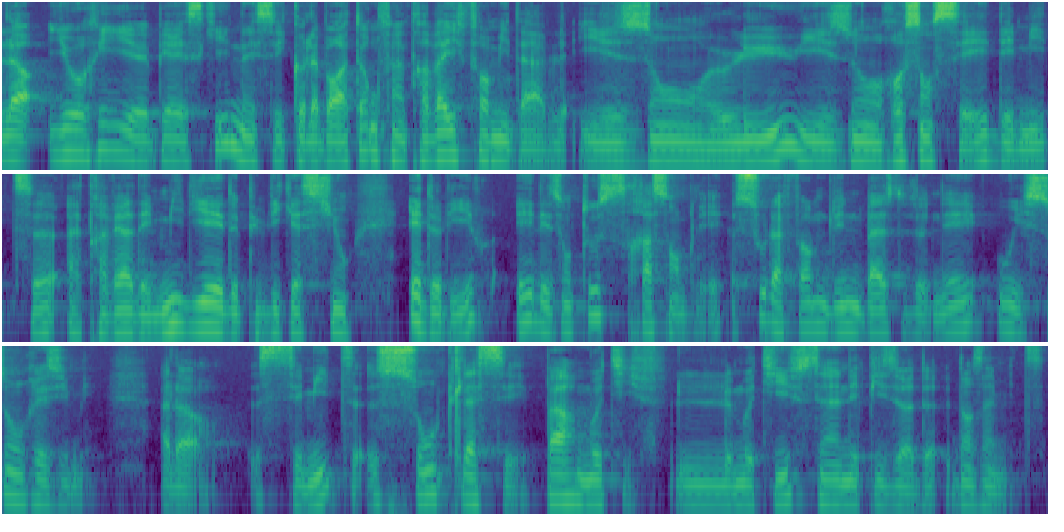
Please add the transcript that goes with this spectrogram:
alors, Yuri Bereskin et ses collaborateurs ont fait un travail formidable. Ils ont lu, ils ont recensé des mythes à travers des milliers de publications et de livres et les ont tous rassemblés sous la forme d'une base de données où ils sont résumés. Alors, ces mythes sont classés par motif. Le motif, c'est un épisode dans un mythe.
